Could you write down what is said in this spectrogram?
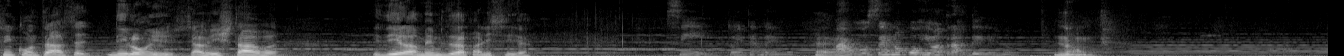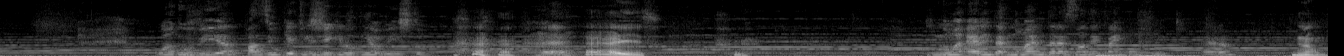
se encontrasse de longe, se avistava e de lá mesmo desaparecia. Sim, estou entendendo. É. Mas vocês não corriam atrás deles, não? Não. Quando via, fazia o quê? Fingia que não tinha visto. é? É isso. Não era, não era interessante entrar em conflito, era? Não.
